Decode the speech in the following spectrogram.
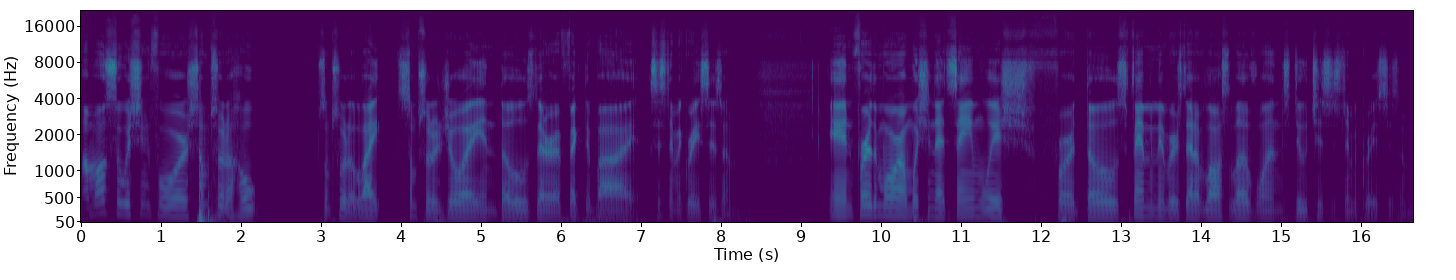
I'm also wishing for some sort of hope, some sort of light, some sort of joy in those that are affected by systemic racism. And furthermore, I'm wishing that same wish for those family members that have lost loved ones due to systemic racism.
